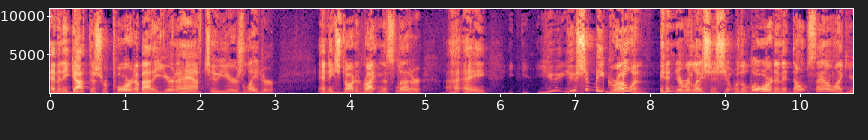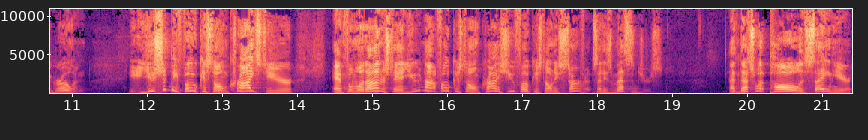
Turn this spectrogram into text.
and then he got this report about a year and a half, two years later, and he started writing this letter. Hey, you, you should be growing in your relationship with the Lord, and it don't sound like you're growing. You should be focused on Christ here and from what I understand, you're not focused on Christ, you focused on his servants and his messengers. And that's what Paul is saying here.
